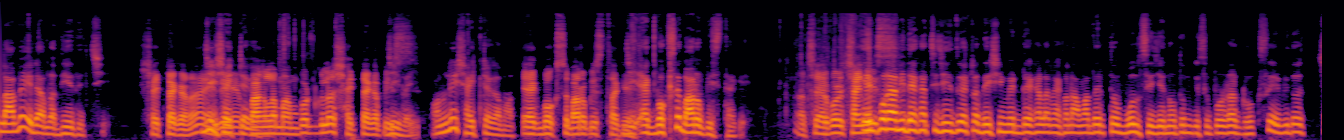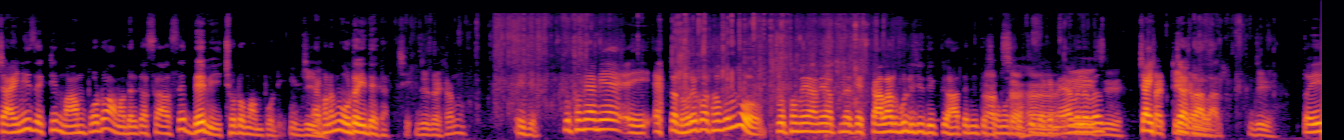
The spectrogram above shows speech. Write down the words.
লাভে এটা আমরা দিয়ে দিচ্ছি। 60 টাকা না? 60। বাংলা মামপটগুলো ষাট টাকা জি পিস ভাই অনলি ষাট টাকা মাত্র। এক বক্সে বারো পিস থাকে। জি এক বক্সে বারো পিস থাকে। আচ্ছা এরপরে চাইনিজ এরপরে আমি দেখাচ্ছি যেহেতু একটা দেশি মেট দেখালাম এখন আমাদের তো বলছি যে নতুন কিছু প্রোডাক্ট ঢুকছে। এর ভিতর চাইনিজ একটি মামপটও আমাদের কাছে আছে বেবি ছোট মামপটি। এখন আমি ওটাই দেখাচ্ছি। জি দেখেন। এই যে প্রথমে আমি এই একটা ধরে কথা বলব। প্রথমে আমি আপনাকে কালারগুলি যদি একটু হাতে নিতে আচ্ছা সমস্যা হচ্ছে হ্যাঁ, দেখেন অ্যাভেলেবেল চারটা চারটি কালার জি। তো এই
